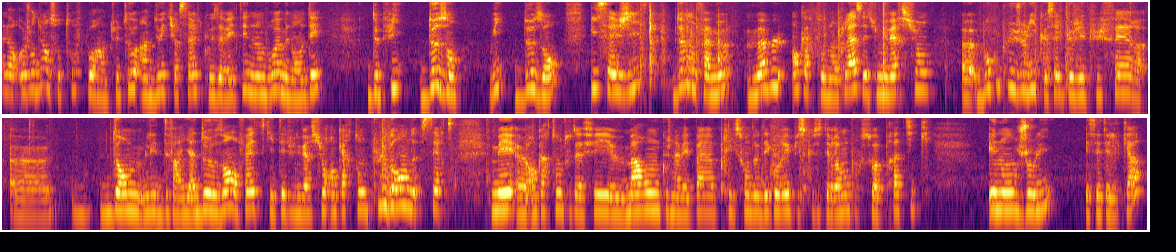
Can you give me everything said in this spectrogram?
Alors aujourd'hui on se retrouve pour un tuto, un do it yourself que vous avez été nombreux à me demander depuis deux ans. Oui, deux ans. Il s'agit de mon fameux meuble en carton. Donc là c'est une version euh, beaucoup plus jolie que celle que j'ai pu faire euh, dans les, enfin, il y a deux ans en fait, qui était une version en carton plus grande certes, mais euh, en carton tout à fait marron que je n'avais pas pris soin de décorer puisque c'était vraiment pour que ce soit pratique et non joli, et c'était le cas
